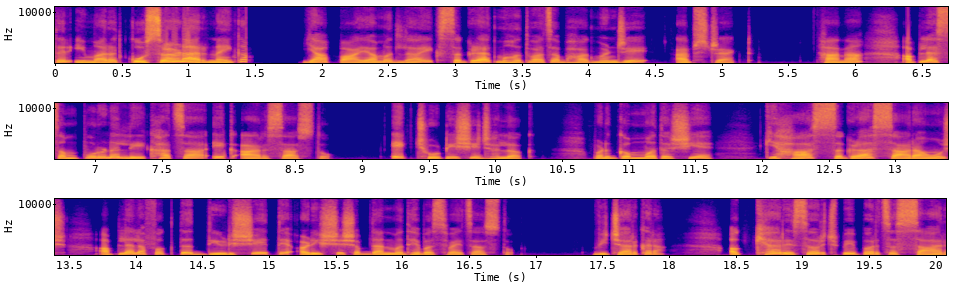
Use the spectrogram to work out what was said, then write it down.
तर इमारत कोसळणार नाही का? या पायामधला एक सगळ्यात महत्त्वाचा भाग म्हणजे ॲबस्ट्रॅक्ट हा ना? आपल्या संपूर्ण लेखाचा एक आरसा असतो. एक छोटीशी झलक. पण गंमत अशी आहे की हा सगळा सारांश आपल्याला फक्त दीडशे ते अडीचशे शब्दांमध्ये बसवायचा असतो. विचार करा अख्ख्या रिसर्च पेपरचं सार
